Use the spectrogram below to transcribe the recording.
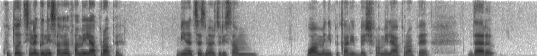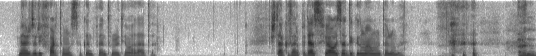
cu toții ne gândim să avem familie aproape. Bineînțeles, mi-aș dori să am oamenii pe care îi iubesc și familia aproape, dar mi-aș dori foarte mult să cânt pentru ultima dată. Și dacă s-ar putea să fie auzită de cât mai multă lume. În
